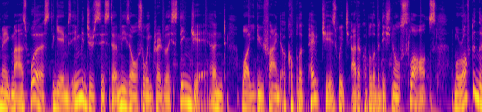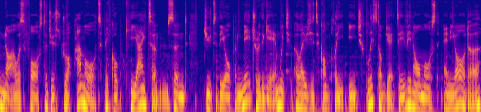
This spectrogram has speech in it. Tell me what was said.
make matters worse, the game's inventory system is also incredibly stingy, and while you do find a couple of pouches which add a couple of additional slots, more often than not I was forced to just drop ammo to pick up key items, and due to the open nature of the game which allows you to complete each list objective in almost any order,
